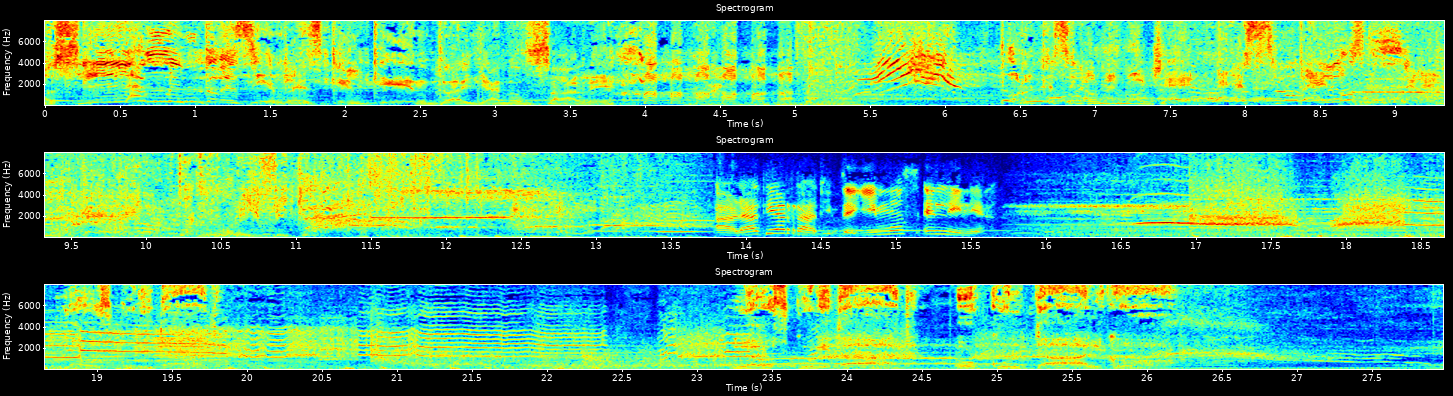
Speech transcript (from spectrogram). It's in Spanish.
Amigos, lamento decirles que el que entra ya no sale. Porque será una noche espeluznante, terrorífica. Aradia Radio. Seguimos en línea. La oscuridad oculta algo.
